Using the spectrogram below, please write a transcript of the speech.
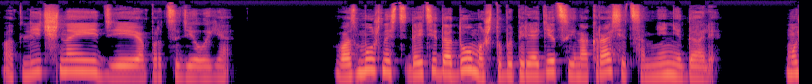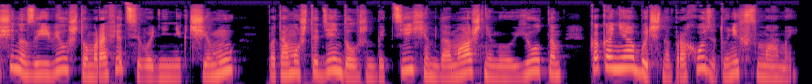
Отличная идея, процедила я. Возможность дойти до дома, чтобы переодеться и накраситься, мне не дали. Мужчина заявил, что марафет сегодня ни к чему, потому что день должен быть тихим, домашним и уютным, как они обычно проходят у них с мамой.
